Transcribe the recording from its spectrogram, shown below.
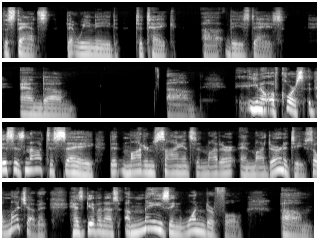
the stance that we need to take uh, these days. And, um, um, you know, of course, this is not to say that modern science and modern and modernity, so much of it has given us amazing, wonderful um,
